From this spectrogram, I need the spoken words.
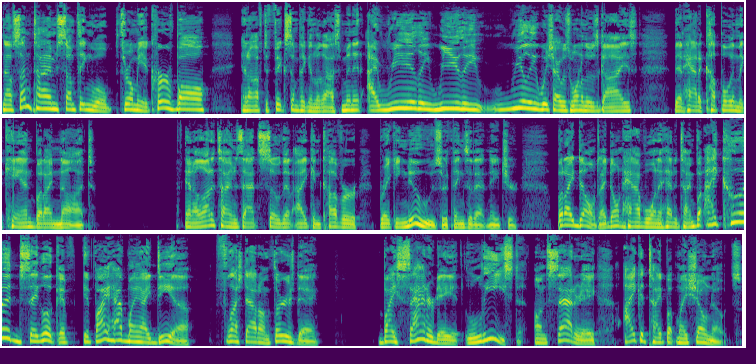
Now, sometimes something will throw me a curveball and I'll have to fix something in the last minute. I really, really, really wish I was one of those guys that had a couple in the can, but I'm not. And a lot of times that's so that I can cover breaking news or things of that nature. But I don't. I don't have one ahead of time. But I could say, look, if if I have my idea fleshed out on Thursday, by Saturday, at least on Saturday, I could type up my show notes.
